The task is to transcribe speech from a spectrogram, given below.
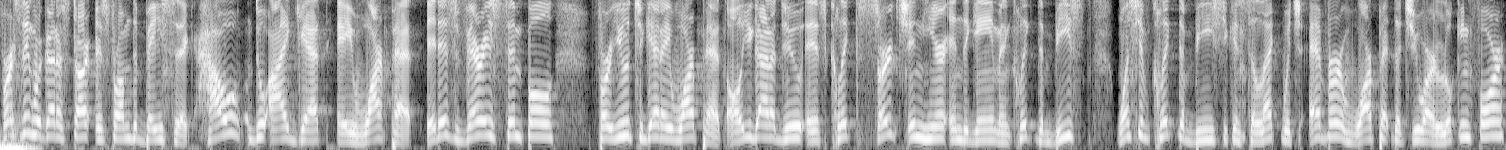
First thing we're to start is from the basic. How do I get a war pet? It is very simple for you to get a war pet. All you got to do is click search in here in the game and click the beast. Once you've clicked the beast, you can select whichever war pet that you are looking for.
